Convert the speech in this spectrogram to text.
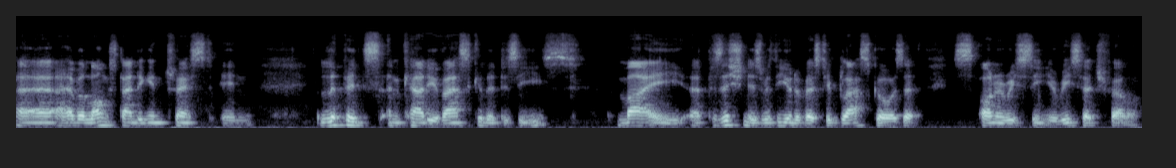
Uh, I have a long standing interest in lipids and cardiovascular disease. My uh, position is with the University of Glasgow as an honorary senior research fellow,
